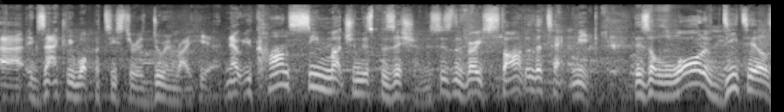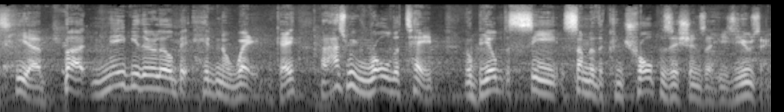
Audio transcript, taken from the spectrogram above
at exactly what Batista is doing right here. Now you can't see much in this position. This is the very start of the technique. There's a lot of details here, but maybe they're a little bit hidden away, okay? But as we roll the tape, you'll be able to see some of the control positions that he's using.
